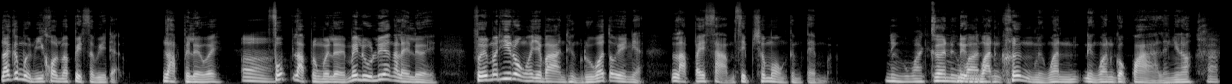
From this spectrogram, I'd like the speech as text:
แล้วก็เหมือนมีคนมาปิดสวิตช์อะหลับไปเลยเว้ยอ่าฟุบหลับลงไปเลย ไม่รู้เรื่องอะไรเลย ฟื้นมาที่โรงพยาบาลถึงรู้ว่าตัวเองเนี่ยหลับไป30ชั่วโมงเต็มๆอะหนึ่งวันเกินหนึ่งหนึ่งวันวันครึ่งหรือวันหนึ่งวันกว่าๆอะไรอย่างเงี้ยเนาะครับ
